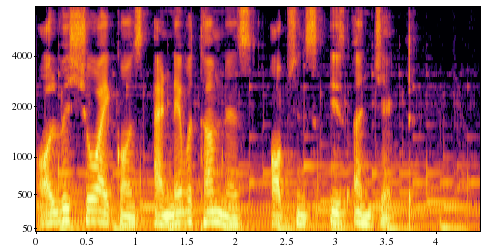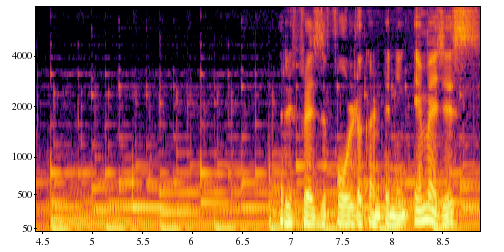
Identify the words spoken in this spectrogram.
Always Show Icons and Never Thumbnails options is unchecked. Refresh the folder containing images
